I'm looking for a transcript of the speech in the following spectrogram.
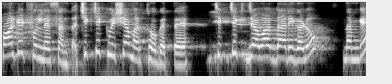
ಫಾರ್ಗೆಟ್ಫುಲ್ನೆಸ್ ಅಂತ. ಚಿಕ್ಕ ಚಿಕ್ಕ ವಿಷಯ ಮರ್ತು ಹೋಗುತ್ತೆ. ಚಿಕ್ಕ ಚಿಕ್ಕ ಜವಾಬ್ದಾರಿಗಳು ನಮ್ಗೆ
